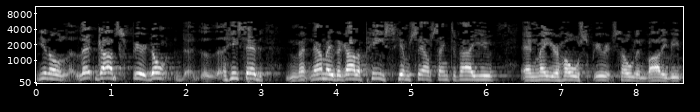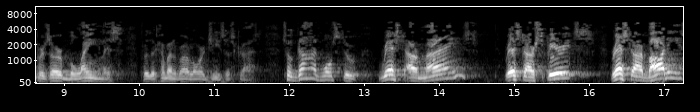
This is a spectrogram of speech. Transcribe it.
you know, let God's Spirit, don't, He said, now may the God of peace Himself sanctify you and may your whole spirit, soul, and body be preserved blameless for the coming of our Lord Jesus Christ. So God wants to rest our minds, rest our spirits, rest our bodies,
